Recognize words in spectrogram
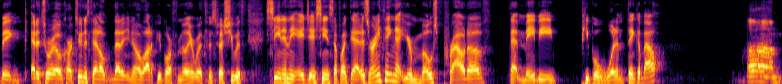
big editorial cartoonist that that you know a lot of people are familiar with, especially with seeing in the AJC and stuff like that. Is there anything that you're most proud of that maybe people wouldn't think about? Um,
